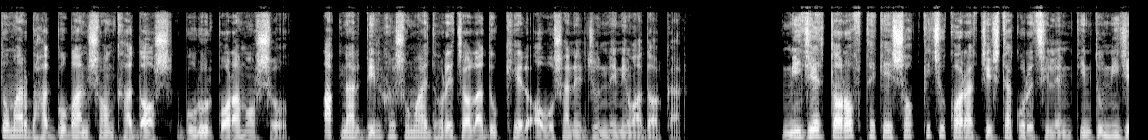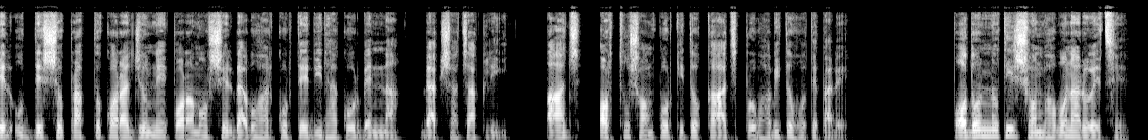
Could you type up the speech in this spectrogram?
তোমার ভাগ্যবান সংখ্যা দশ, গুরুর পরামর্শ, আপনার দীর্ঘ সময় ধরে চলা দুঃখের অবসানের জন্য নেওয়া দরকার। নিজের তরফ থেকে সবকিছু করার চেষ্টা করেছিলেন কিন্তু নিজের উদ্দেশ্য প্রাপ্ত করার জন্যে পরামর্শের ব্যবহার করতে দ্বিধা করবেন না ব্যবসা চাকরি আজ অর্থ সম্পর্কিত কাজ প্রভাবিত হতে পারে। পদোন্নতির সম্ভাবনা রয়েছে।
